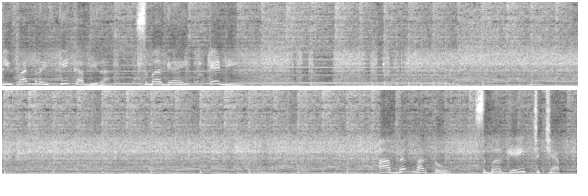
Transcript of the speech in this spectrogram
Ivan Rifki Kabira, sebagai Edi. Abang Marto, sebagai Cecep.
